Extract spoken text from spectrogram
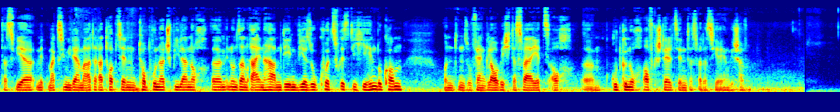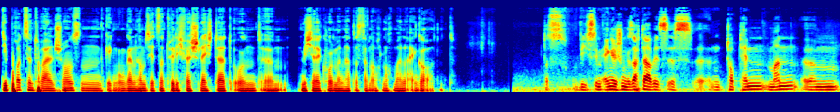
dass wir mit Maximilian Matera trotzdem Top 100 Spieler noch ähm, in unseren Reihen haben, den wir so kurzfristig hier hinbekommen. Und insofern glaube ich, dass wir jetzt auch ähm, gut genug aufgestellt sind, dass wir das hier irgendwie schaffen. Die prozentualen Chancen gegen Ungarn haben sich jetzt natürlich verschlechtert und ähm, Michael Kohlmann hat das dann auch nochmal eingeordnet. Das, wie ich es im Englischen gesagt habe, ist, ist äh, ein Top Ten Mann ähm,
